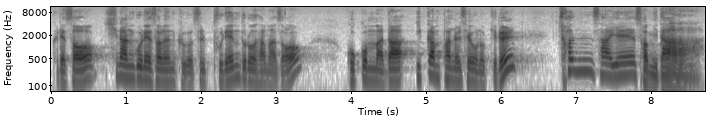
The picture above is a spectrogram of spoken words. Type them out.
그래서 신안군에서는 그것을 브랜드로 삼아서 곳곳마다 입간판을 세워놓기를 천사의 섬이다.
